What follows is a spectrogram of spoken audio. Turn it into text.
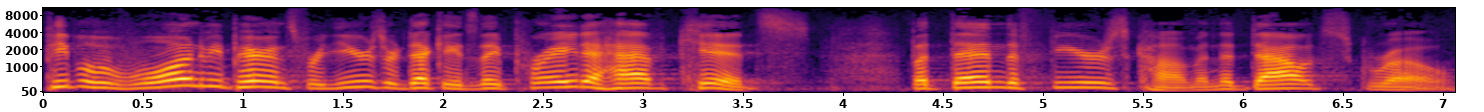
People who've wanted to be parents for years or decades, they pray to have kids. But then the fears come and the doubts grow.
